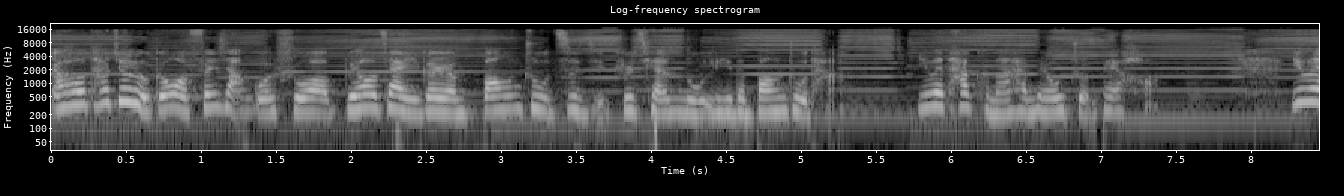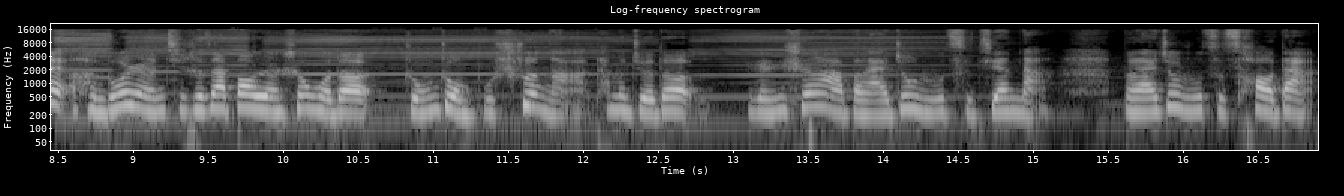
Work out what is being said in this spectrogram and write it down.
然后他就有跟我分享过，说不要在一个人帮助自己之前努力的帮助他，因为他可能还没有准备好。因为很多人其实，在抱怨生活的种种不顺啊，他们觉得人生啊本来就如此艰难，本来就如此操蛋。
